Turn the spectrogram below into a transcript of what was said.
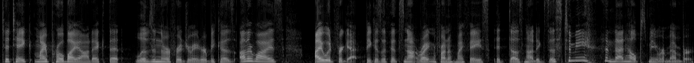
to take my probiotic that lives in the refrigerator because otherwise I would forget because if it's not right in front of my face, it does not exist to me, and that helps me remember.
